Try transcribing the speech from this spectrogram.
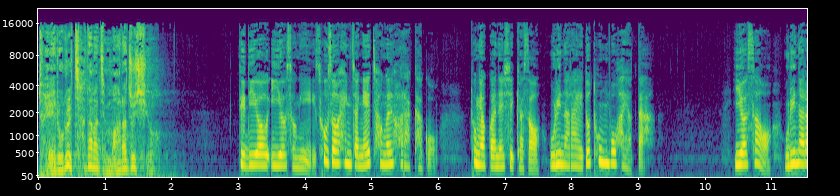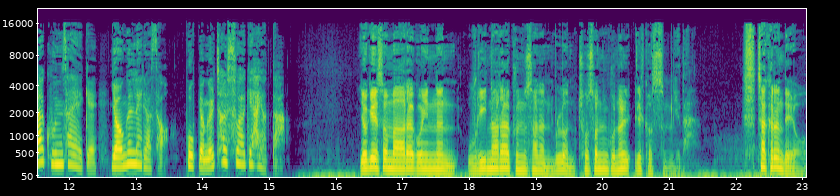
퇴로를 차단하지 말아주시오. 드디어 이여송이 소서 행장의 청을 허락하고 통역관을 시켜서 우리나라에도 통보하였다. 이어서 우리나라 군사에게 영을 내려서 복병을 철수하게 하였다. 여기에서 말하고 있는 우리나라 군사는 물론 조선군을 일컫습니다. 자, 그런데요.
